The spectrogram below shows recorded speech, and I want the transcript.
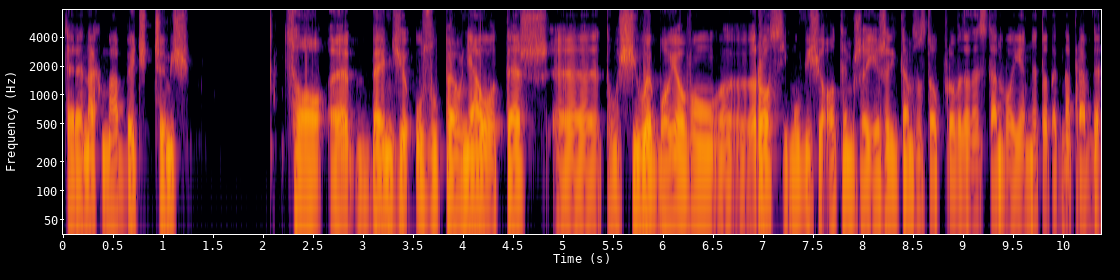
terenach, ma być czymś co e, będzie uzupełniało też e, tą siłę bojową e, Rosji. Mówi się o tym, że jeżeli tam został wprowadzony stan wojenny, to tak naprawdę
